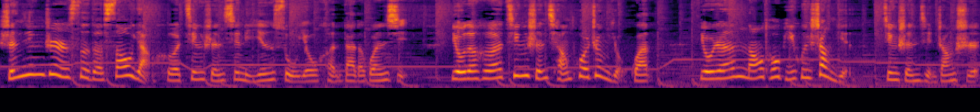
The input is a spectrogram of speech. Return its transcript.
神经质似的瘙痒和精神心理因素有很大的关系，有的和精神强迫症有关，有人挠头皮会上瘾，精神紧张时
